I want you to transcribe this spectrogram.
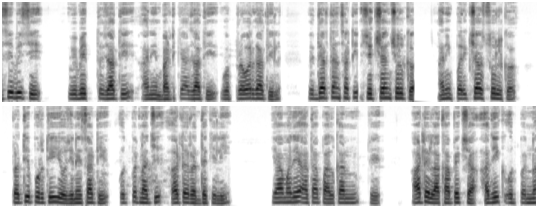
सी विभिक्त जाती आणि भटक्या जाती व प्रवर्गातील विद्यार्थ्यांसाठी शिक्षण शुल्क आणि परीक्षा शुल्क प्रतिपूर्ती योजनेसाठी उत्पन्नाची अट रद्द केली. यामध्ये आता पालकांचे आठ लाखापेक्षा अधिक उत्पन्न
